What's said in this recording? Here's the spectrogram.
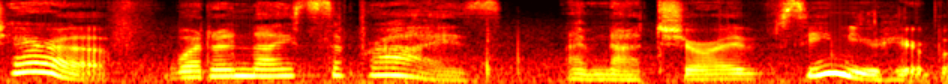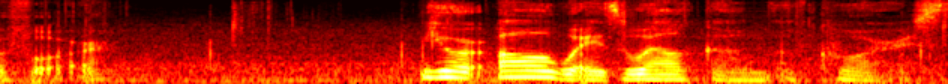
Sheriff, what a nice surprise. I'm not sure I've seen you here before. You're always welcome, of course.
